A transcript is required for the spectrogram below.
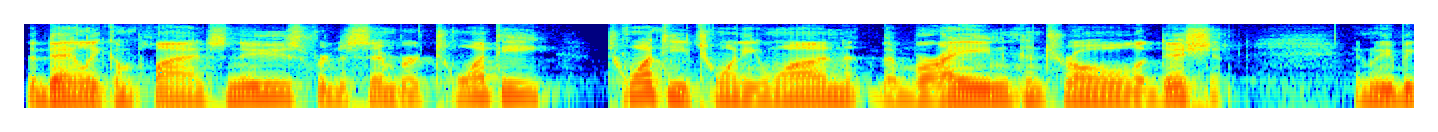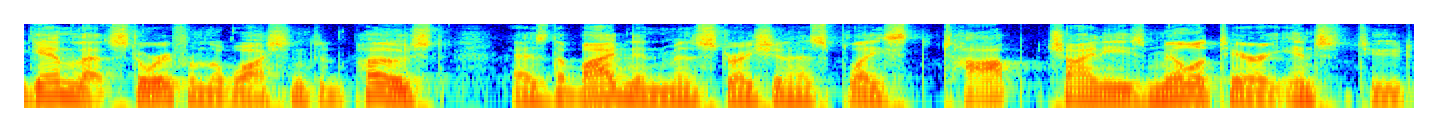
The Daily Compliance News for December 20, 2021, the Brain Control Edition. And we began that story from the Washington Post as the Biden administration has placed top Chinese military institute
